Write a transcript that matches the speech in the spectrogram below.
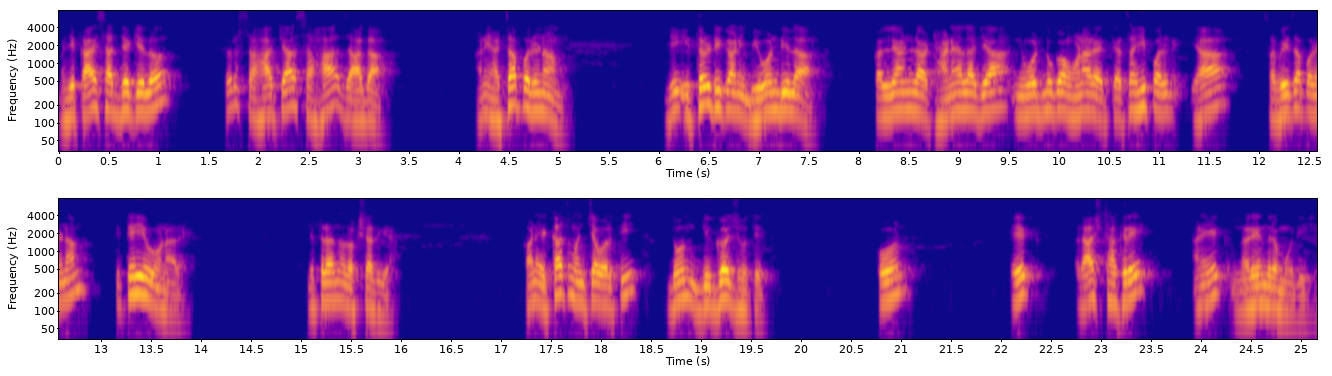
म्हणजे काय साध्य केलं? तर सहाच्या सहा जागा आणि ह्याचा परिणाम जे इतर ठिकाणी भिवंडीला कल्याणला ठाण्याला ज्या निवडणुका होणार आहेत त्याचाही परि ह्या सभेचा परिणाम तिथेही होणार आहे. मित्रांनो लक्षात घ्या. कारण एकाच मंचावरती दोन दिग्गज होते. कोण? एक राज ठाकरे आणि एक नरेंद्र मोदीजी.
